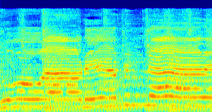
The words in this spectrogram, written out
go out every night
